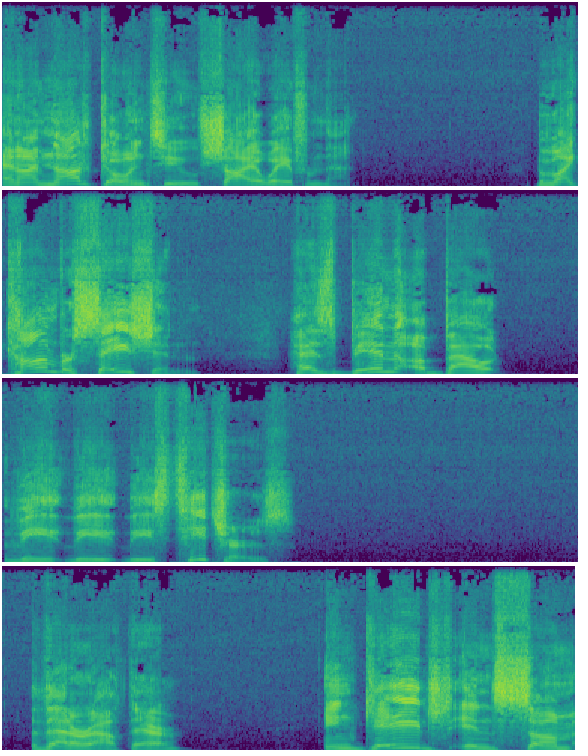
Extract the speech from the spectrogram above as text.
And I'm not going to shy away from that. But my conversation has been about the the these teachers that are out there engaged in some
